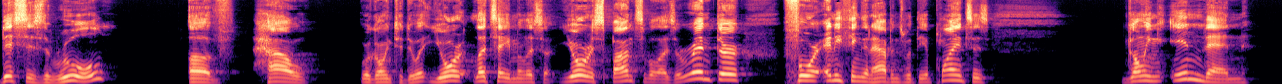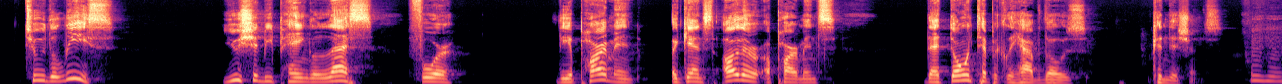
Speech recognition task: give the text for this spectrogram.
this is the rule of how we're going to do it. You're, let's say, Melissa, you're responsible as a renter for anything that happens with the appliances. Going in then to the lease, you should be paying less for the apartment against other apartments that don't typically have those conditions. hmm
